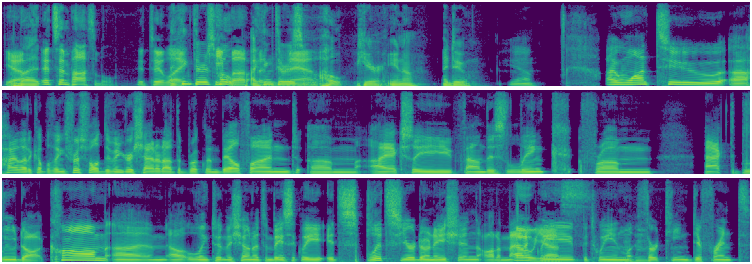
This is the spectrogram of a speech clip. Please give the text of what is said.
Yeah, But- it's impossible to like. I think there is hope. I think there is man. hope here. You know, I do. Yeah. I want to uh, highlight a couple things. First of all, Devindra shouted out the Brooklyn Bail Fund. Um, I actually found this link from actblue.com. Uh, and I'll link to it in the show notes. And basically, it splits your donation automatically Oh, yes. between like, 13 different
